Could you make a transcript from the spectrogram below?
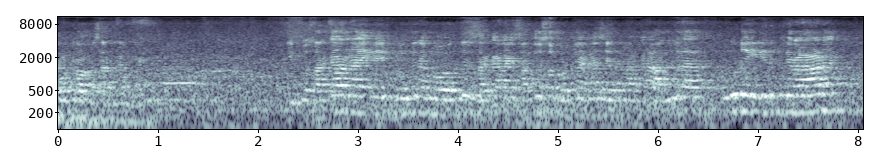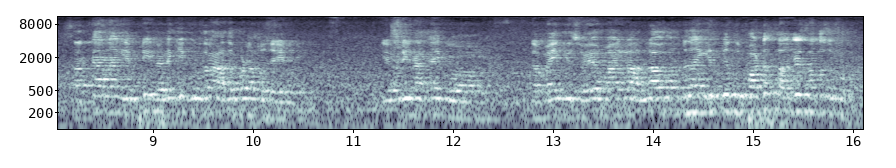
போட்டுருவாங்க சர்க்கார் நாயகன் இப்போ சர்க்கார் நாயகன் இப்போ வந்து நம்ம வந்து சர்க்கார் நாயகன் சந்தோஷப்படுத்தலாம் என்ன செய்யணும்னாக்கா அல்லா கூட இருக்கிறான்னு சர்க்கார் நாங்கள் எப்படி விலைக்கு கொடுத்தாலும் அதை கூட நம்ம செய்யணும். எப்படின்னாக்கா இப்போ இந்த மைக்கு சுயமாக அல்லாஹ் கொண்டு தான் இருக்கிறது பாட்டு சர்க்கார் சந்தோஷப்படும்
